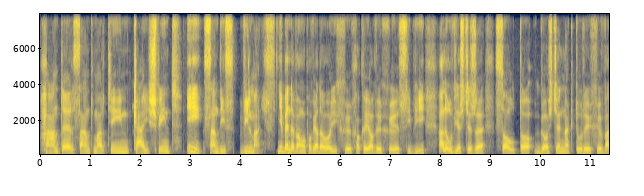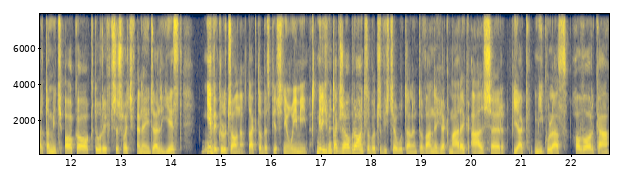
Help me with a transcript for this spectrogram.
Hunter Sant Martin, Kai Schwind i Sandis Wilmanis. Nie będę Wam opowiadał o ich y, hokejowych y, CV, ale uwierzcie, że są to goście, na których warto mieć oko, których przyszłość w NHL jest niewykluczona, tak to bezpiecznie ujmijmy. Mieliśmy także obrońców, oczywiście utalentowanych, jak Marek Alszer, jak Mikulas Howorka,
